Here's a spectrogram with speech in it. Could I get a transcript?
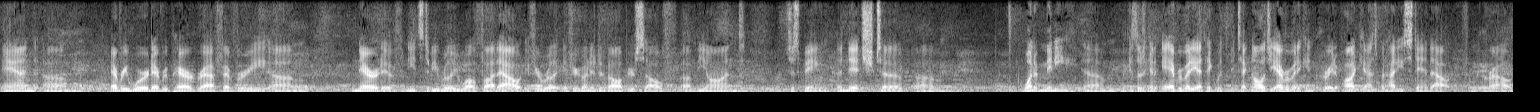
and um, every word, every paragraph, every um, narrative needs to be really well thought out if you're really if you're going to develop yourself uh, beyond just being a niche to um, one of many. Um, because there's going to everybody I think with the technology, everybody can create a podcast, but how do you stand out from the crowd?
